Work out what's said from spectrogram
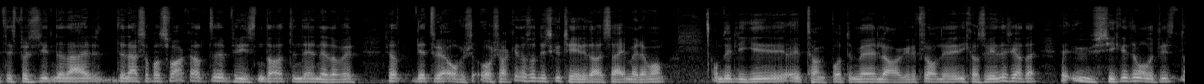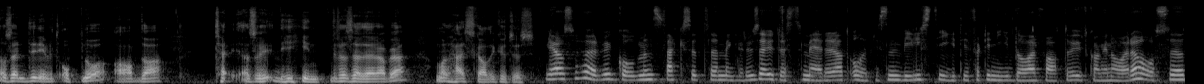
etterspørselssiden den den er, såpass svak at eh, prisen da tenderer nedover. Så det tror jeg er årsaken. Og så diskuterer de da seg imellom om, om det ligger tankbåter med lagre for olje eller ikke osv. Så det, det er usikkerhet om oljeprisen. Og så er den drevet opp nå av da altså de hintene fra Saudi-Arabia om at her skal det kuttes. Ja, og så hører vi Goldman Sachs, et meglerhus, jeg utestimerer at oljeprisen vil stige til 49 dollar fatet ved utgangen av året, og også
